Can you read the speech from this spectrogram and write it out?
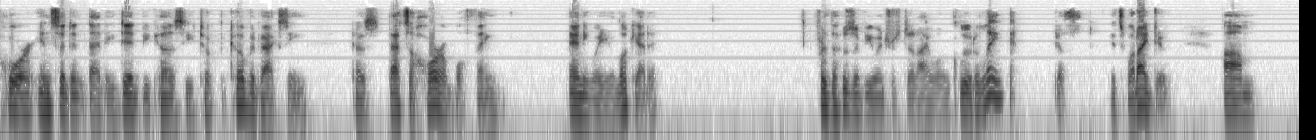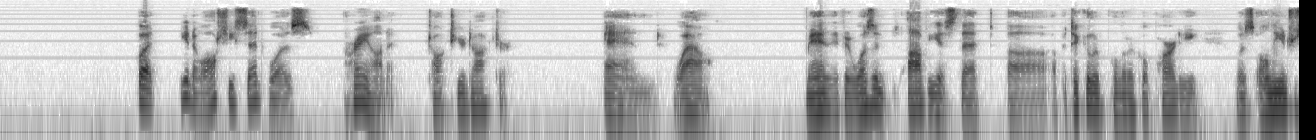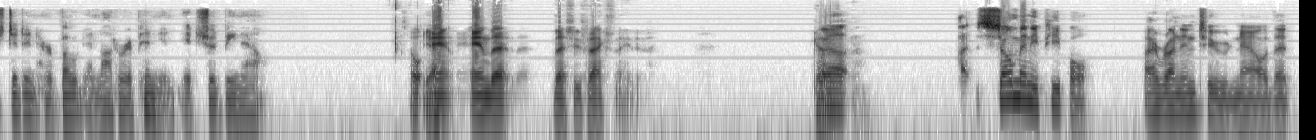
poor incident that he did because he took the COVID vaccine, because that's a horrible thing, any way you look at it. For those of you interested, I will include a link because it's what I do. Um, but you know, all she said was pray on it, talk to your doctor, and wow, man, if it wasn't obvious that uh, a particular political party was only interested in her vote and not her opinion, it should be now. Oh, Yeah. and and that that she's vaccinated. Got. Well, uh, so many people I run into now that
